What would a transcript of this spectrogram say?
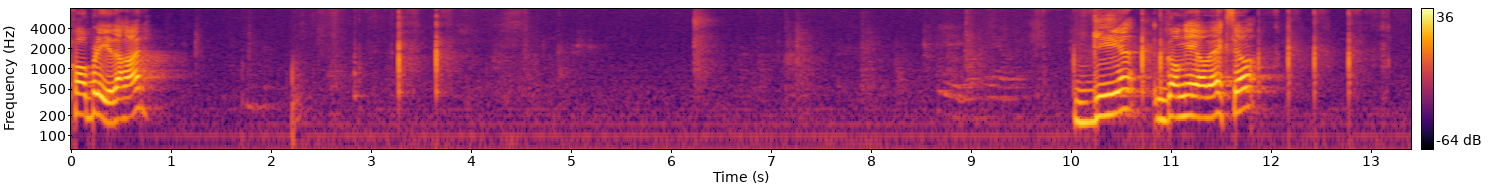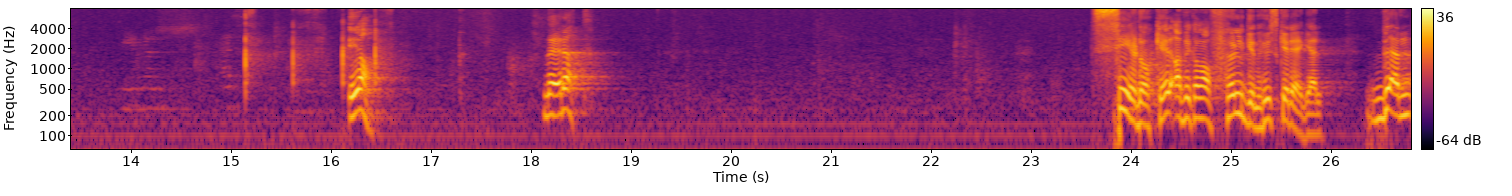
Hva blir det her? G ganger E av X, ja. Ja. Det er rett. Ser dere at vi kan ha følgende huskeregel? Den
